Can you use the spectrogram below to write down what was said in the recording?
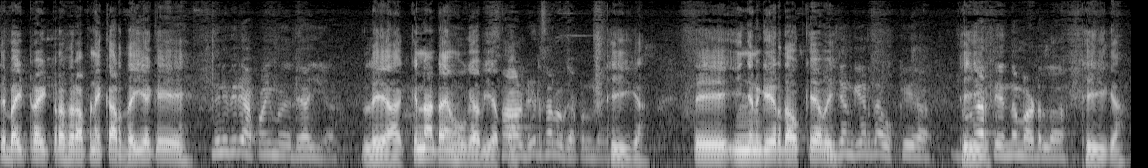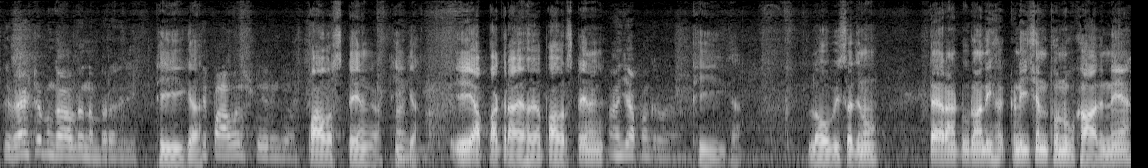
ਤੇ ਬਾਈ ਟਰੈਕਟਰ ਫਿਰ ਆਪਣੇ ਘਰ ਦਾ ਹੀ ਹੈ ਕਿ ਨਹੀਂ ਨਹੀਂ ਵੀਰੇ ਆਪਾਂ ਹੀ ਲਿਆਈ ਆ। ਲਿਆ। ਕਿੰਨਾ ਟਾਈਮ ਹੋ ਗਿਆ ਵੀ ਆਪਾਂ? ਸਾਲ ਡੇਢ ਸਾਲ ਹੋ ਗਿਆ ਆਪਾਂ ਨੂੰ ਠੀਕ ਆ। ਤੇ ਇੰਜਨ ਗੇਅਰ ਦਾ ਓਕੇ ਆ ਬਾਈ? ਇੰਜਨ ਗੇਅਰ ਦਾ ਓਕੇ ਆ। 2003 ਦਾ ਮਾਡਲ ਆ। ਠੀਕ ਆ। ਤੇ ਵੈਸਟ ਬੰਗਾਲ ਦਾ ਨੰਬਰ ਆ ਵੀਰੇ। ਠੀਕ ਆ। ਤੇ ਪਾਵਰ ਸਟੀਅਰਿੰਗ ਆ। ਪਾਵਰ ਸਟੀਅਰਿੰਗ ਆ ਠੀਕ ਆ। ਇਹ ਆਪਾਂ ਕਰਾਇਆ ਹੋਇਆ ਪਾਵਰ ਸਟੀਅਰਿੰਗ ਹਾਂਜੀ ਆਪਾਂ ਕਰਵਾਇਆ ਠੀਕ ਆ। ਲਓ ਵੀ ਸੱਜਣੋ ਟਾਇਰਾਂ ਟੂਰਾਂ ਦੀ ਕੰਡੀਸ਼ਨ ਤੁਹਾਨੂੰ ਵਿਖਾ ਦਿੰਨੇ ਆ।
